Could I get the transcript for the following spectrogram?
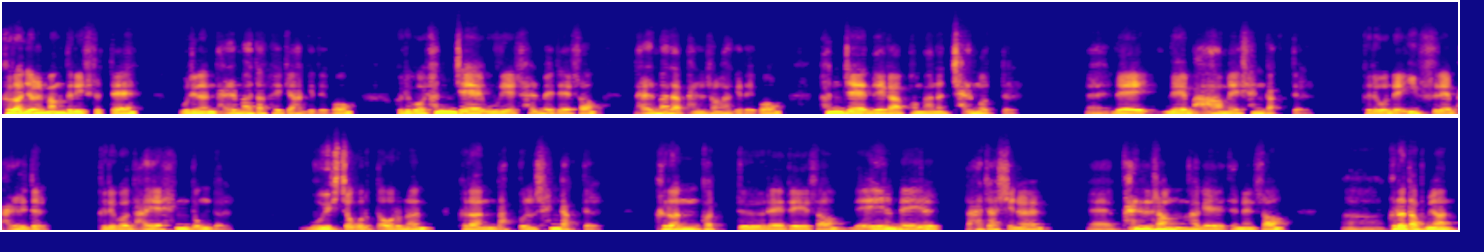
그런 열망들이 있을 때 우리는 날마다 회개하게 되고 그리고 현재 우리의 삶에 대해서 날마다 반성하게 되고 현재 내가 범하는 잘못들 예, 내, 내 마음의 생각들 그리고 내 입술의 말들 그리고 나의 행동들 무의식적으로 떠오르는 그런 나쁜 생각들 그런 것들에 대해서 매일매일 나 자신을 예, 반성하게 되면서 어, 그러다 보면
